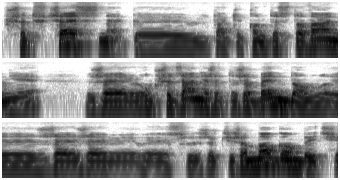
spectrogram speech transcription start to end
przedwczesne e, takie kontestowanie, że uprzedzanie, że, że będą, że, że, że, że mogą być,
